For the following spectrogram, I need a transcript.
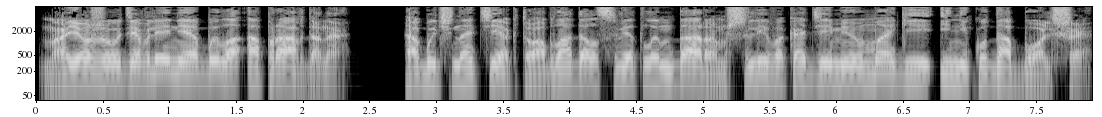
Мое же удивление было оправдано. Обычно те, кто обладал светлым даром, шли в Академию магии и никуда больше.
